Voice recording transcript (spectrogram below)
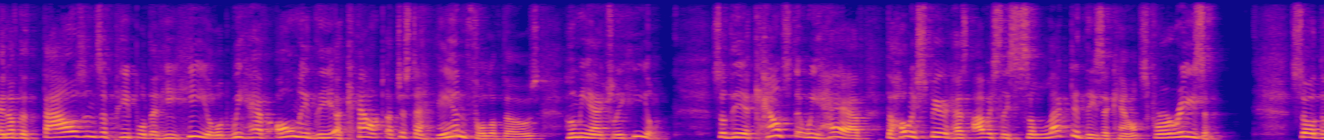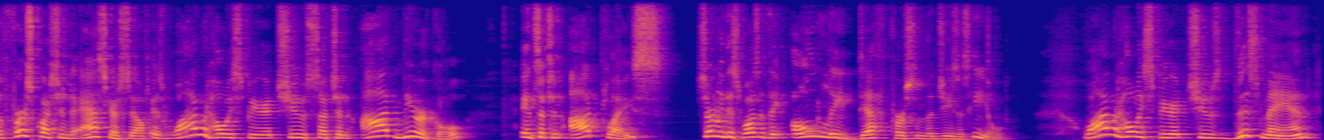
And of the thousands of people that he healed, we have only the account of just a handful of those whom he actually healed. So the accounts that we have, the Holy Spirit has obviously selected these accounts for a reason. So the first question to ask ourselves is why would Holy Spirit choose such an odd miracle in such an odd place? Certainly this wasn't the only deaf person that Jesus healed. Why would Holy Spirit choose this man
